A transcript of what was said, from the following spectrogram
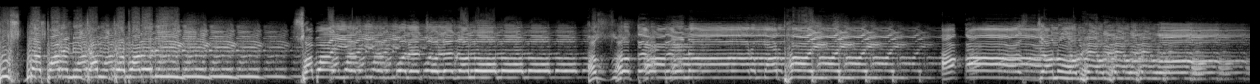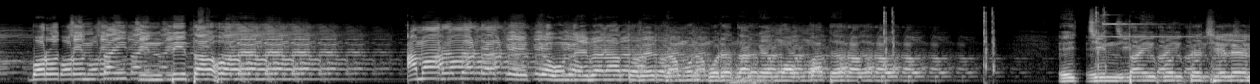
বুঝতে পারেনি জানতে পারেনি। সবাই এতিম বলে চলে গেল। হযরত আমিনার মাথায় আকাশ যেন ভেঙে বড় চিন্তায় চিন্তিত হলেন। আমার বেটাকে কেউ নেবে না তবে কেমন করে তাকে মক্কাতে রাখব? এই চিন্তাই করতেছিলেন।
